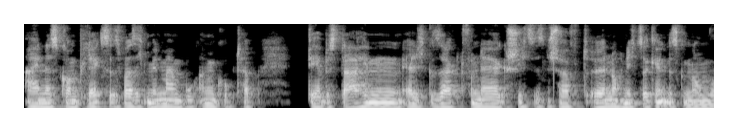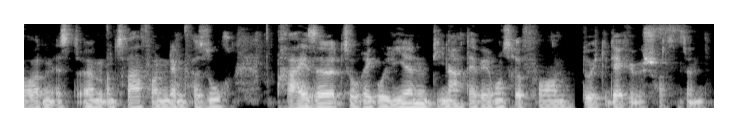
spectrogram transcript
eines Komplexes, was ich mir in meinem Buch angeguckt habe, der bis dahin, ehrlich gesagt, von der Geschichtswissenschaft äh, noch nicht zur Kenntnis genommen worden ist, ähm, und zwar von dem Versuch, Preise zu regulieren, die nach der Währungsreform durch die Decke geschossen sind.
